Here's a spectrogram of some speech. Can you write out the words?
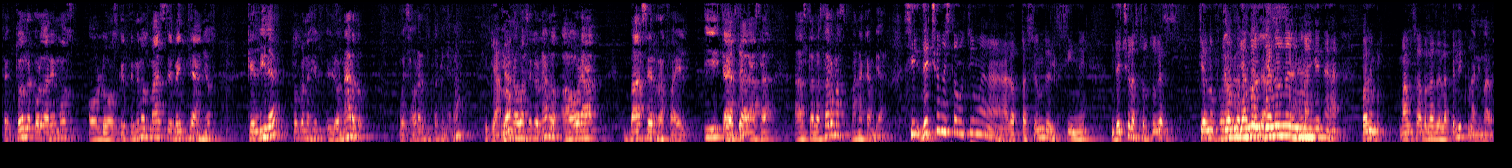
sea, Todos recordaremos, o los que tenemos más de 20 años, que el líder, todos van a decir Leonardo. Pues ahora resulta que ya no. Ya Ya no. no va a ser Leonardo, ahora va a ser Rafael. Y Fíjate. hasta las, hasta las armas van a cambiar. Sí, de hecho en esta última adaptación del cine, de hecho las tortugas ya no fueron, ya no, ya no una imagen, ajá. por ejemplo, vamos a hablar de la película. Animada.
